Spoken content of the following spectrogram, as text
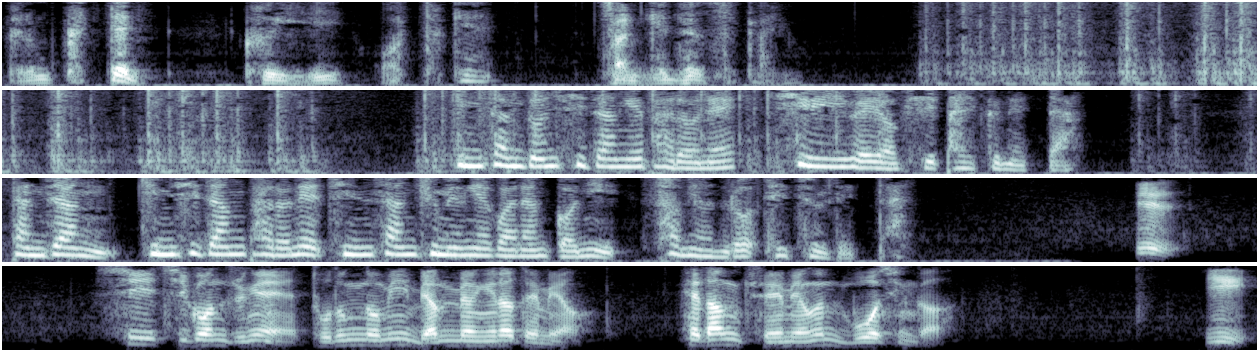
그럼 그땐 그 일이 어떻게 전개됐을까요? 김상돈 시장의 발언에 시의회 역시 발끈했다. 당장 김 시장 발언의 진상 규명에 관한 건이 서면으로 제출됐다. 1. 시 직원 중에 도둑놈이 몇 명이나 되며 해당 죄명은 무엇인가? 2.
